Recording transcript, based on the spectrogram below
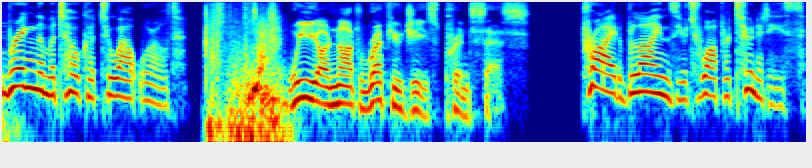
Bring the Matoka to Outworld. We are not refugees, Princess. Pride blinds you to opportunities.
